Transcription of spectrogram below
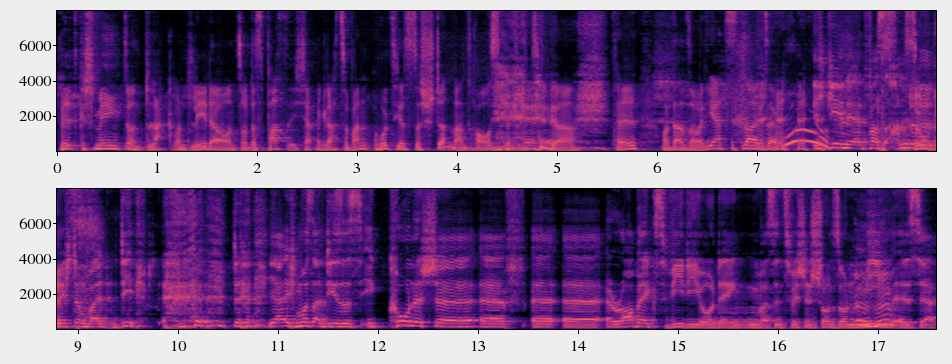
wild geschminkt und Lack und Leder und so, das passt. Ich habe mir gedacht, so wann holt sie jetzt das Stirnband raus mit dem Tigerfell und dann so, jetzt Leute, woo! Ich gehe in eine etwas andere so Richtung, weil die, ja, ich muss an dieses ikonische äh, äh, äh, Aerobics-Video denken, was inzwischen schon so ein Meme ist, ja.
